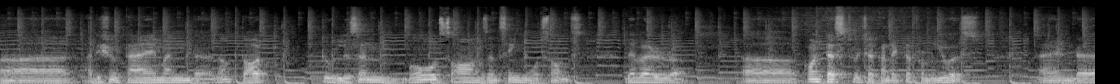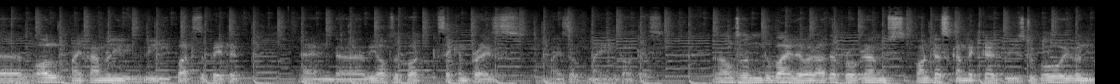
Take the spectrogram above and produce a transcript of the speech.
uh, additional time and uh, you know, thought to listen more songs and sing more songs. There were uh, uh, contests which are conducted from US, and all my family we participated, and we also got second prize myself, my daughters. And also in Dubai, there were other programs, contests conducted. We used to go, even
